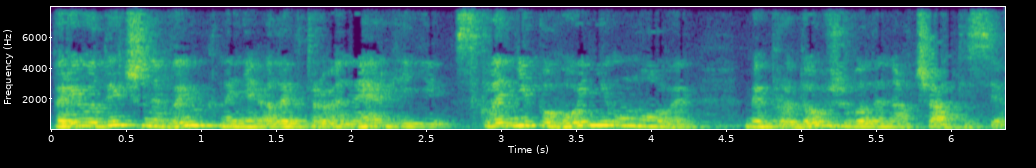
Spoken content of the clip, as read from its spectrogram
періодичне вимкнення електроенергії, складні погодні умови, ми продовжували навчатися.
